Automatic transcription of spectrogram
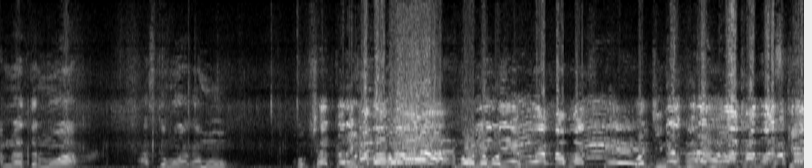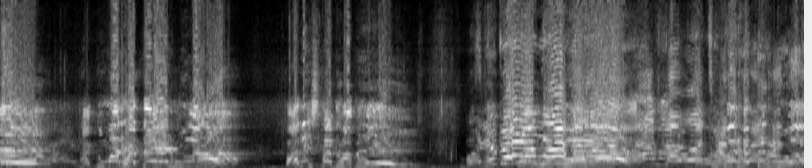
আপনার তোর মোয়া। আজকে মোয়া কামু খুব স্বাদ করে খাব আমরা। মোয়া খাব আজকে। মোয়া খাব আজকে। অরিজিনাল গুড়ের মোয়া খাব আজকে। ঠাকুমার হাতের মোয়া। বাড়ির স্বাদ হবে। ঠাকুমার হাতের মোয়া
